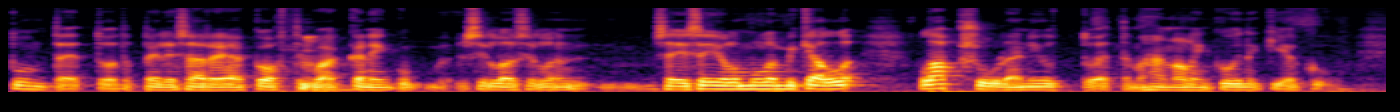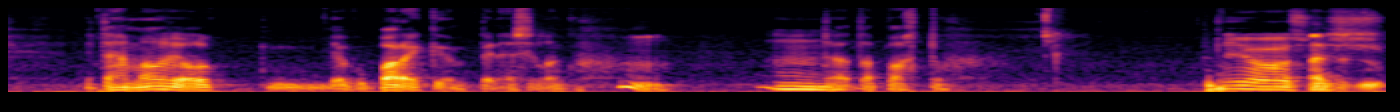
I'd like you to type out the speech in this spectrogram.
tunteet tuota pelisarjaa kohti, hmm. vaikka niin kuin silloin, silloin se, ei, se ei ollut mulle mikään lapsuuden juttu, että mähän olin kuitenkin joku Mitähän mä olisin ollut joku parikymppinen silloin, kun hmm. hmm. tämä tapahtui. Joo, siis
